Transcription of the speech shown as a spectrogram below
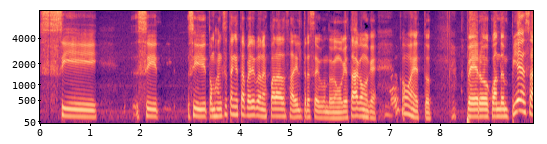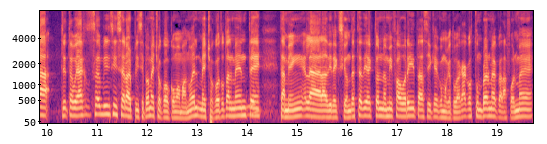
Si, si, si Tom Hanks está en esta película, no es para salir tres segundos. Como que estaba como que, ¿cómo es esto? Pero cuando empieza, te, te voy a ser bien sincero, al principio me chocó, como a Manuel, me chocó totalmente. También la, la dirección de este director no es mi favorita, así que como que tuve que acostumbrarme a la forma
